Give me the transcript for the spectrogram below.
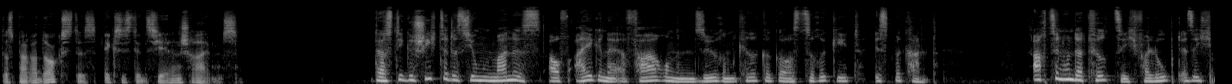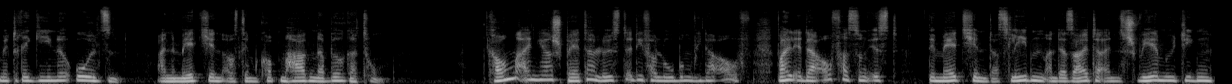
Das Paradox des existenziellen Schreibens. Dass die Geschichte des jungen Mannes auf eigene Erfahrungen Sören Kierkegaards zurückgeht, ist bekannt. 1840 verlobt er sich mit Regine Olsen, einem Mädchen aus dem Kopenhagener Bürgertum. Kaum ein Jahr später löst er die Verlobung wieder auf, weil er der Auffassung ist, dem Mädchen das Leben an der Seite eines schwermütigen,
